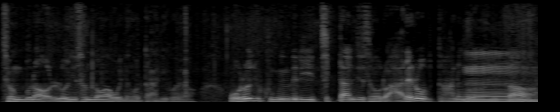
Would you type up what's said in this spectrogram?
정부나 언론이 선동하고 있는 것도 아니고요. 오로지 국민들이 집단지성으로 아래로부터 하는 거니까 음,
